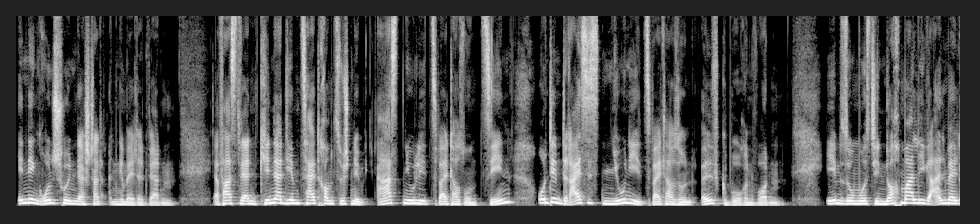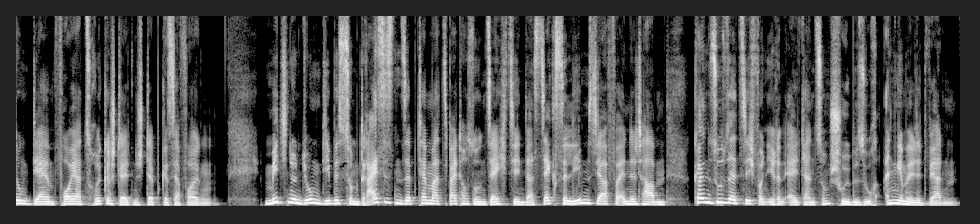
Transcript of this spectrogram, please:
in den Grundschulen der Stadt angemeldet werden. Erfasst werden Kinder, die im Zeitraum zwischen dem 1. Juli 2010 und dem 30. Juni 2011 geboren wurden. Ebenso muss die nochmalige Anmeldung der im Vorjahr zurückgestellten Steppkes erfolgen. Mädchen und Jungen, die bis zum 30. September 2016 das sechste Lebensjahr verendet haben, können zusätzlich von ihren Eltern zum Schulbesuch angemeldet werden.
